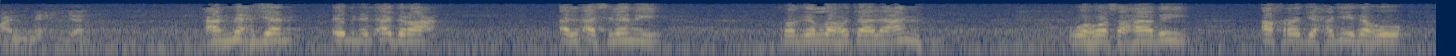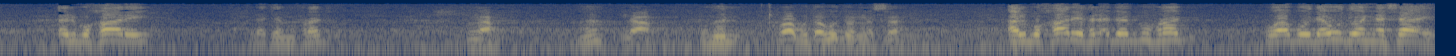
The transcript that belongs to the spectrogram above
عن محجن. عن محجن ابن الأدرع الأسلمي رضي الله تعالى عنه وهو صحابي أخرج حديثه البخاري. في الأدب المفرد نعم. ها؟ نعم. ومن؟ وأبو داود والنسائي. البخاري في الأدب المفرد وأبو داود والنسائي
